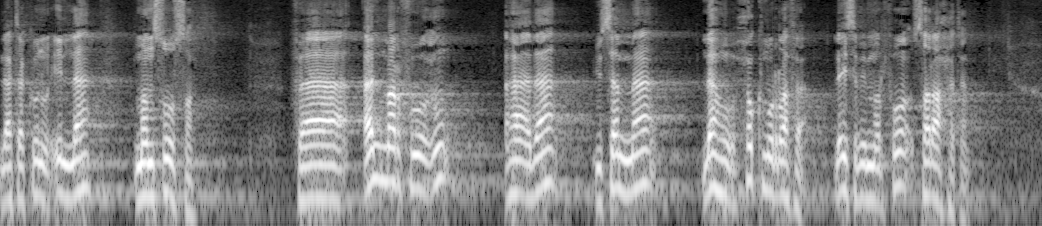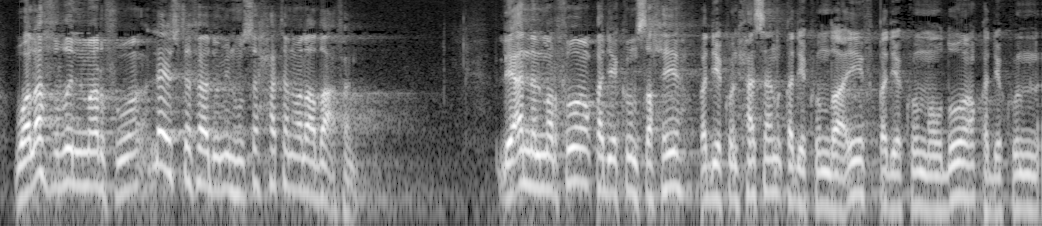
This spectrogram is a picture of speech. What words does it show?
لا تكون إلا منصوصة. فالمرفوع هذا يسمى له حكم الرفع ليس بمرفوع صراحة. ولفظ المرفوع لا يستفاد منه صحة ولا ضعفا. لأن المرفوع قد يكون صحيح قد يكون حسن قد يكون ضعيف قد يكون موضوع قد يكون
